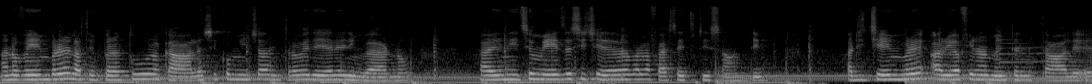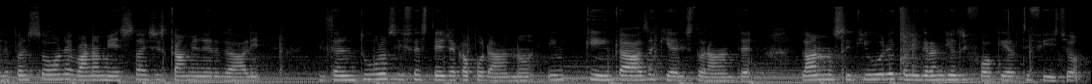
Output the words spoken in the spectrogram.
A novembre la temperatura cala e si comincia a intravedere l'inverno. A inizio mese si celebra la festa di tutti i santi. A dicembre arriva finalmente il Natale e le persone vanno a messa e si scambiano i regali. Il 31 si festeggia Capodanno, in, chi in casa chi al ristorante. L'anno si chiude con i grandiosi fuochi d'artificio.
